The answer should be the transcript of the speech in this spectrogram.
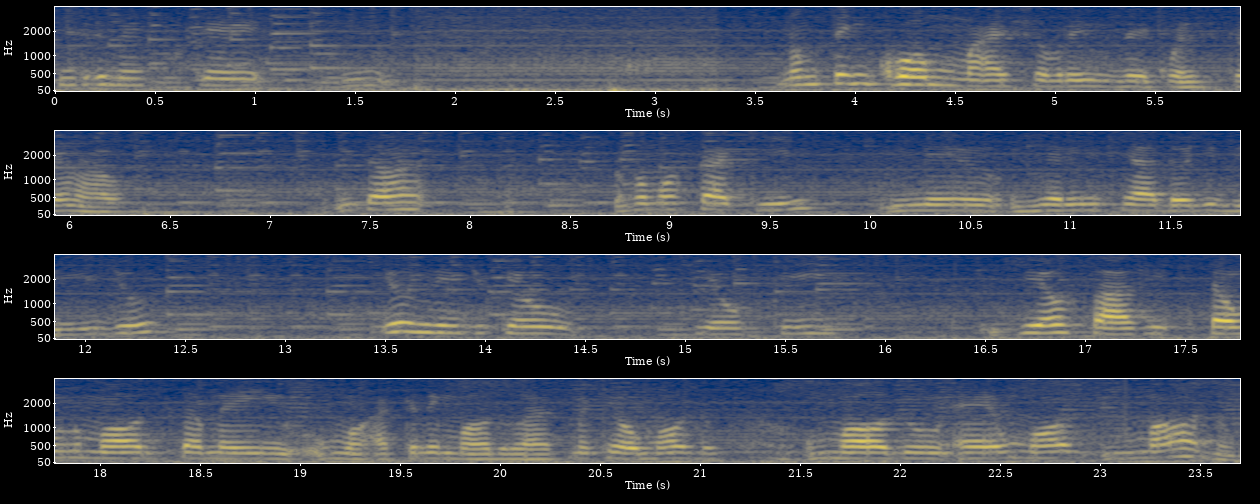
Simplesmente porque não tem como mais sobreviver com esse canal. Então eu vou mostrar aqui meu gerenciador de vídeo E os vídeos que eu, que eu fiz que eu faço que estão no modo também, o, aquele modo lá, como é que é o modo? O modo, é o modo, modo,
